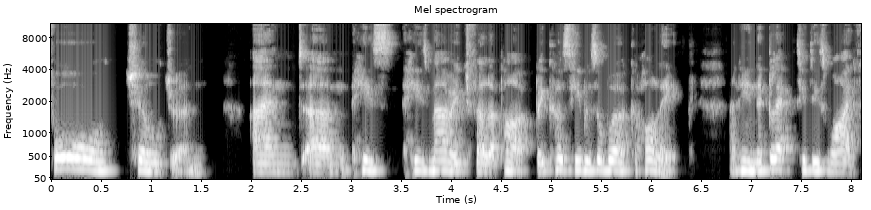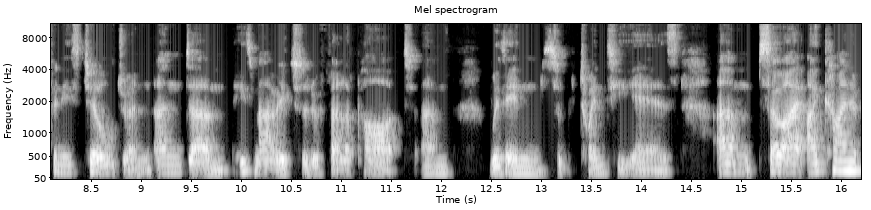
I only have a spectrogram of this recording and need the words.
four children, and um, his his marriage fell apart because he was a workaholic and he neglected his wife and his children, and um, his marriage sort of fell apart um, within sort of 20 years. Um, so I, I, kind of,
